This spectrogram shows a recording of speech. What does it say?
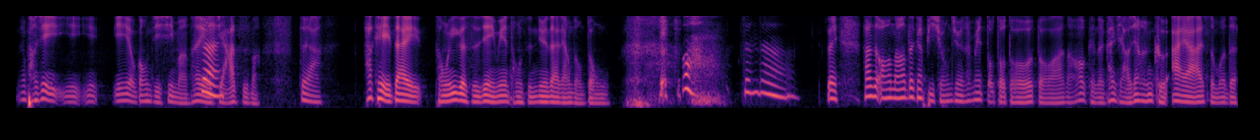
那螃蟹也也也也有攻击性嘛，它也有夹子嘛，对啊，它可以在同一个时间里面同时虐待两种动物。真的，所以他是哦，然后这个比熊犬那边抖抖抖抖啊，然后可能看起来好像很可爱啊什么的，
